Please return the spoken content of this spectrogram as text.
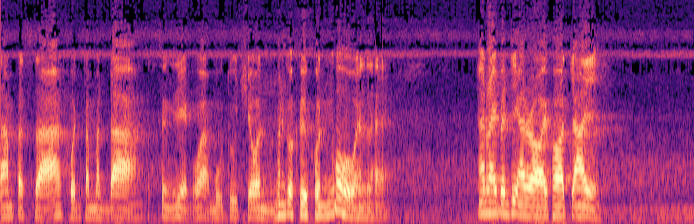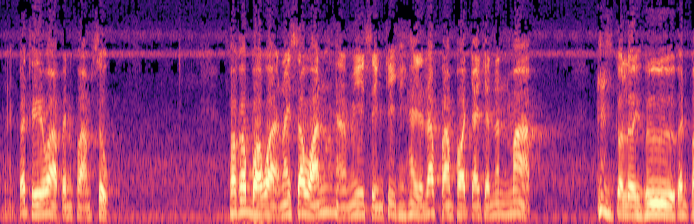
ตามภาษาคนธรรมดา ซึ่งเรียกว่าบุตุชน มันก็คือคนโง่นั่นแหละ อะไรเป็นที่อร่อยพอใจ ก็ถือว่าเป็นความสุขพอเขาบอกว่าในสวรรค์มีสิ่งที่ให้รับความพอใจจะนั้นมาก ก็เลยฮือกันไป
